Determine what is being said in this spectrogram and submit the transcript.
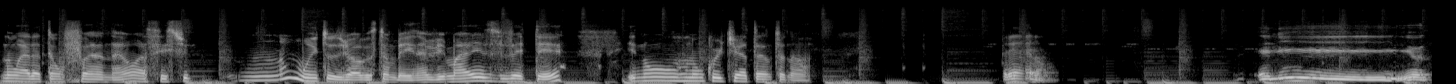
não era tão fã, não. Assisti não muitos jogos também, né? Vi mais VT e não, não curtia tanto, não. Breno. Ele. Eu,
